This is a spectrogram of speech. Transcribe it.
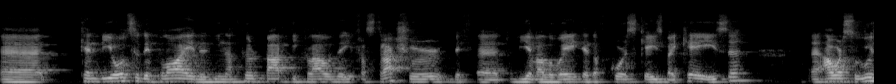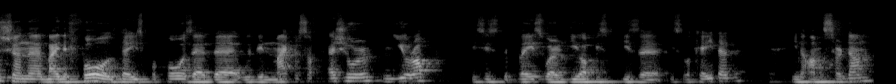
uh, can be also deployed in a third-party cloud infrastructure uh, to be evaluated, of course, case by case. Uh, our solution uh, by default is proposed uh, within Microsoft Azure in Europe. This is the place where DEOP is, is, is located in Amsterdam.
